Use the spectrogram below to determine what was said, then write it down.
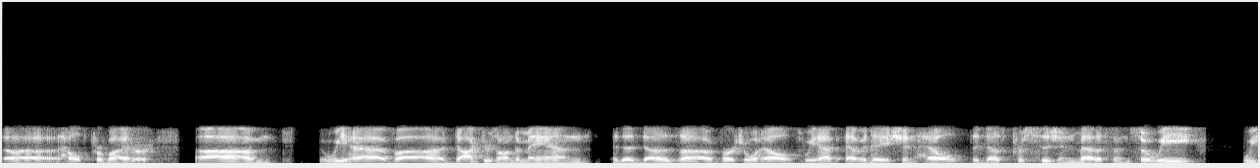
uh, health provider. Um, we have uh, Doctors on Demand that does uh, virtual health. We have Evidation Health that does precision medicine. So we we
